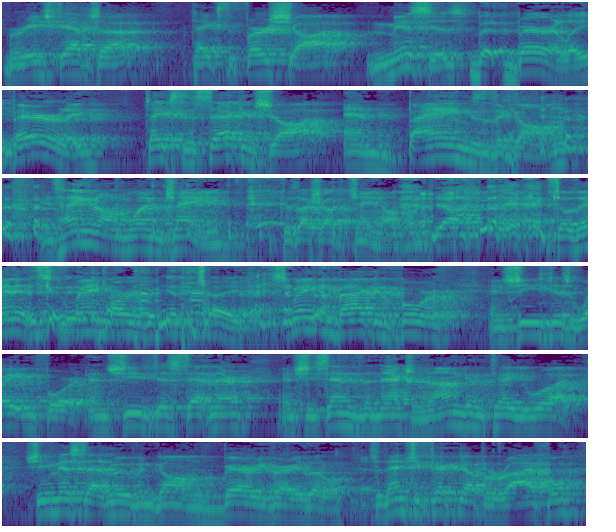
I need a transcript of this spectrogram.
Marie steps up, takes the first shot, misses, but barely. barely. Takes the second shot and bangs the gong. it's hanging on one chain because I shot the chain off on it. Yeah. So then it's the swinging target, but hit the chain. swinging back and forth, and she's just waiting for it. And she's just sitting there, and she sends the next one. And I'm going to tell you what, she missed that moving gong very, very little. So then she picked up a rifle,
